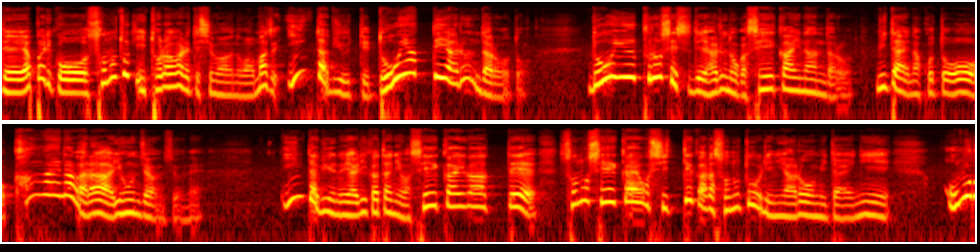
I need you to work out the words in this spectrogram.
で、やっぱりこう、その時にとらわれてしまうのは、まずインタビューってどうやってやるんだろうと。どういうプロセスでやるのが正解なんだろうみたいなことを考えながら読んじゃうんですよね。インタビューのやり方には正解があって、その正解を知ってからその通りにやろうみたいに思っ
